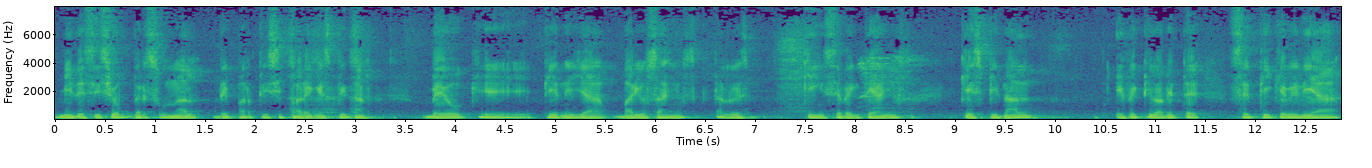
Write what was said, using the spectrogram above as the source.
mi decisión personal de participar en Espinal veo que tiene ya varios años, tal vez 15, 20 años, que Espinal efectivamente sentí que venía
